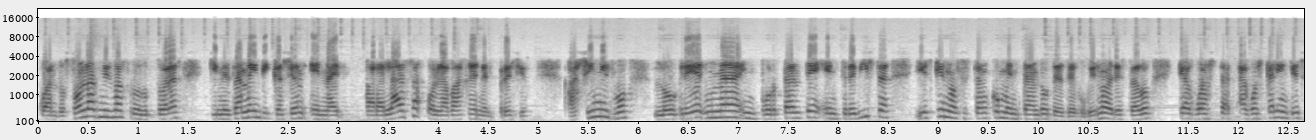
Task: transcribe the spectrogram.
cuando son las mismas productoras quienes dan la indicación en para el alza o la baja en el precio. Asimismo, logré una importante entrevista y es que nos están comentando desde el gobierno del estado que Aguascalientes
